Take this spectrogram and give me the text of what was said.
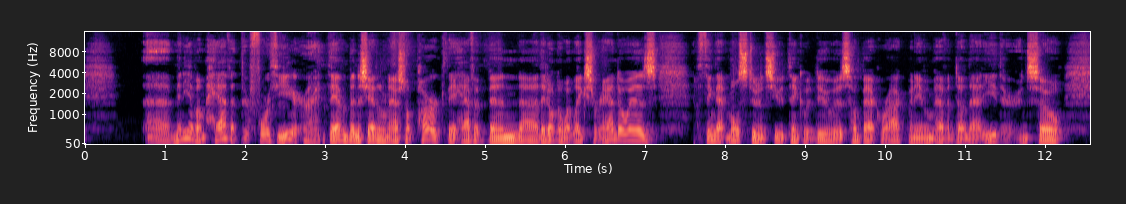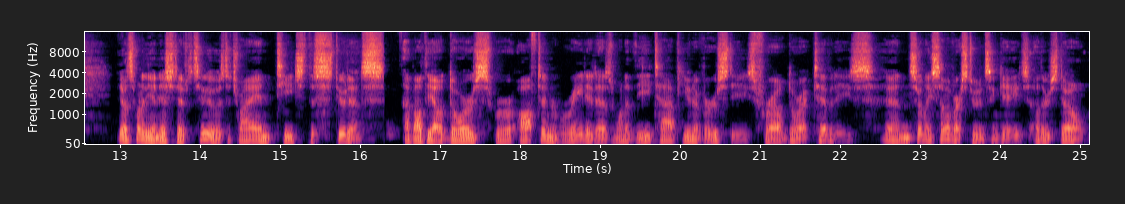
uh, many of them haven't. Their fourth year. Right. They haven't been to Shenandoah National Park. They haven't been. Uh, they don't know what Lake Sherando is. The thing that most students you would think would do is Humpback Rock. Many of them haven't done that either. And so, you know, it's one of the initiatives too is to try and teach the students about the outdoors, we're often rated as one of the top universities for outdoor activities. And certainly some of our students engage, others don't.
